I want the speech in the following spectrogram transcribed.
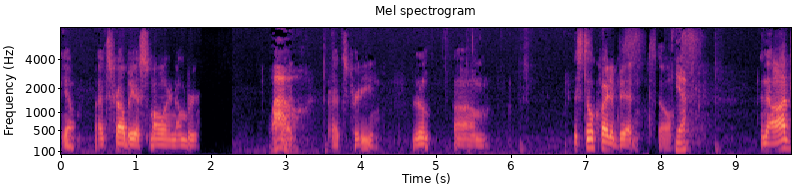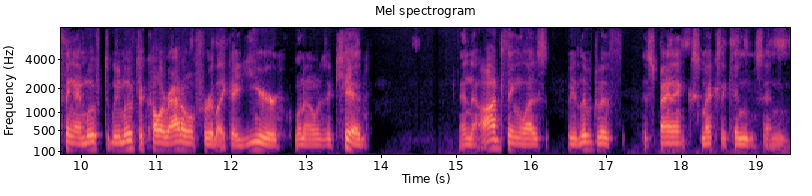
Yep. That's probably a smaller number. Wow. That's pretty, um, it's still quite a bit. So, Yeah. And the odd thing, I moved. We moved to Colorado for like a year when I was a kid, and the odd thing was we lived with Hispanics, Mexicans, and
